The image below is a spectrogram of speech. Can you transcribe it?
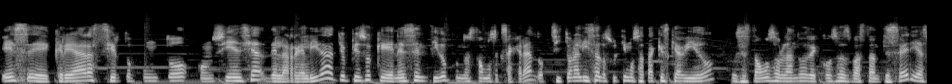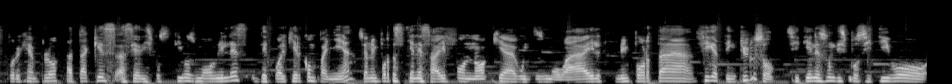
es eh, crear a cierto punto conciencia de la realidad. Yo pienso que en ese sentido pues no estamos exagerando. Si tú analizas los últimos ataques que ha habido, pues estamos hablando de cosas bastante serias. Por ejemplo, ataques hacia dispositivos móviles de cualquier compañía. O sea, no importa si tienes iPhone, Nokia, Windows Mobile, no importa fíjate, incluso si tienes un dispositivo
